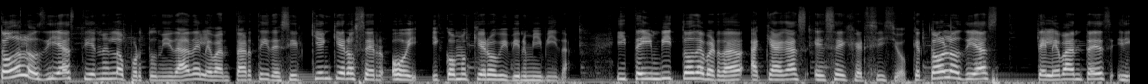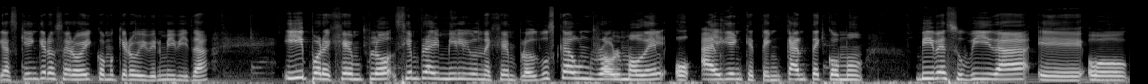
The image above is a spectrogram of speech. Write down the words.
todos los días tienes la oportunidad de levantarte y decir quién quiero ser hoy y cómo quiero vivir mi vida. Y te invito de verdad a que hagas ese ejercicio, que todos los días te levantes y digas, ¿quién quiero ser hoy? ¿Cómo quiero vivir mi vida? Y, por ejemplo, siempre hay mil y un ejemplos. Busca un role model o alguien que te encante cómo vive su vida eh, o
